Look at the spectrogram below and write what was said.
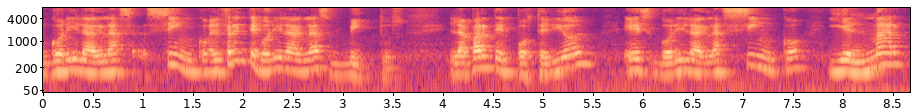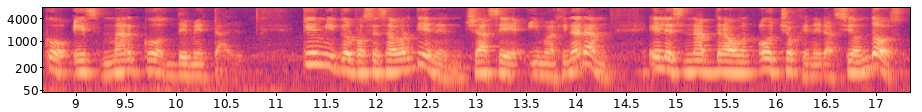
Gorilla Glass 5. El frente es Gorilla Glass Victus. La parte posterior es Gorilla Glass 5 y el marco es marco de metal. ¿Qué microprocesador tienen? Ya se imaginarán. El Snapdragon 8 generación 2,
